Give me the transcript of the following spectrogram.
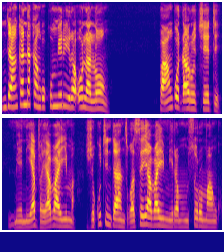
ndanga ndakangokumirira all along. Paangodaro chete mheni yabva yavaima zvekuti ndanzwa seyavaimira mumusoro mangu.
